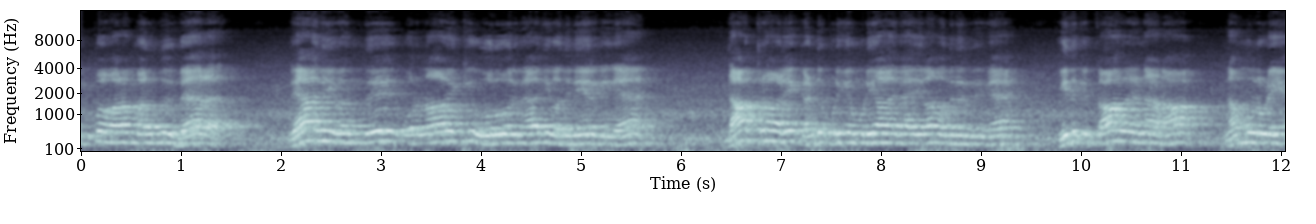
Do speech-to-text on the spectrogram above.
இப்போ வர மருந்து வேறு. வியாதி வந்து ஒரு நாளைக்கு ஒரு ஒரு வியாதி வந்துட்டே இருக்குங்க. டாக்டராலே கண்டுபிடிக்க முடியாத வியாதிலாம் வந்துட்டு இருக்குங்க. இதுக்கு காரணம் என்னன்னா நம்மளுடைய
